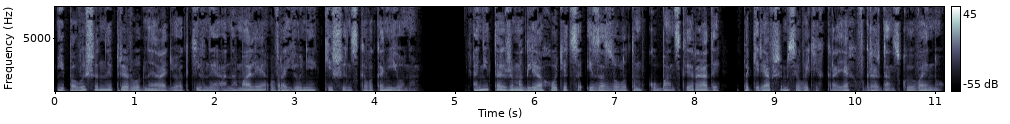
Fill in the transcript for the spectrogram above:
и повышенная природная радиоактивная аномалия в районе Кишинского каньона. Они также могли охотиться и за золотом Кубанской Рады, потерявшимся в этих краях в гражданскую войну.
